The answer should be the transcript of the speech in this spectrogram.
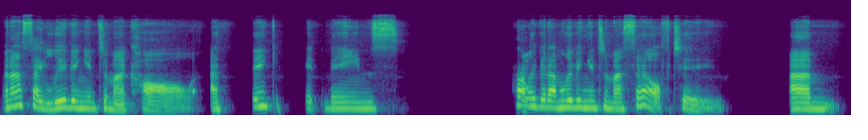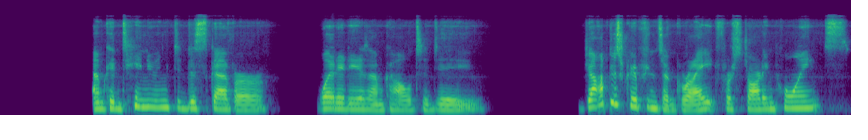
When I say living into my call, I think it means partly that I'm living into myself too. I'm I'm continuing to discover what it is I'm called to do. Job descriptions are great for starting points,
